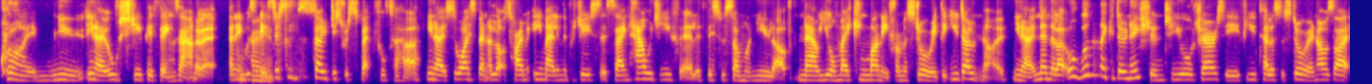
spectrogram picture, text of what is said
crime, news, you know, all stupid things out of it. And it was right. it just seemed so disrespectful to her you know? So i spent a lot of time emailing the producers saying how would you feel if this was someone you loved? Now you're making money from a story that you don't know you know? And then they're like oh we'll make a donation to your charity if you tell us a story. And i was like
